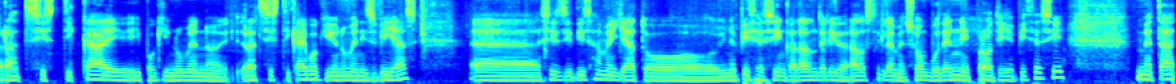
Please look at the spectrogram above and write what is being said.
ρατσιστικά, ρατσιστικά υποκινούμενης βίας ε, συζητήσαμε για το, την επίθεση κατά των τελειβεράτων στη Λεμεσόν που δεν είναι η πρώτη επίθεση. Μετά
